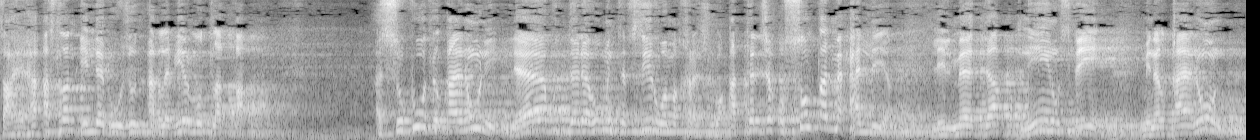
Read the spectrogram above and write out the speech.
صحيحة أصلا إلا بوجود الأغلبية المطلقة. السكوت القانوني لا بد له من تفسير ومخرج وقد تلجأ السلطة المحلية للمادة 72 من القانون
